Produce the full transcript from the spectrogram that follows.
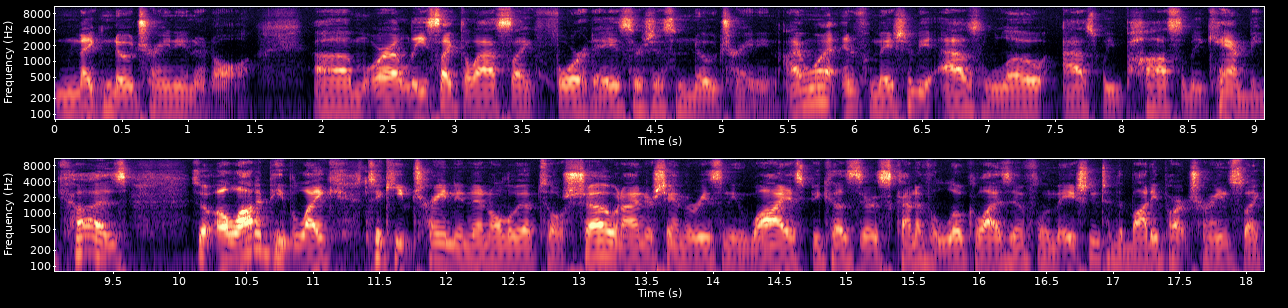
like no training at all, um, or at least like the last like four days. There's just no training. I want inflammation to be as low as we possibly can because so a lot of people like to keep training in all the way up till show, and I understand the reasoning why. Is because there's kind of a localized inflammation to the body part trained. So like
